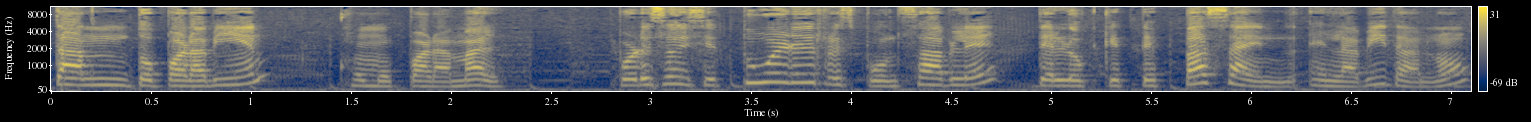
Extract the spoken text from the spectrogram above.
Tanto para bien como para mal. Por eso dice, tú eres responsable de lo que te pasa en, en la vida, ¿no?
